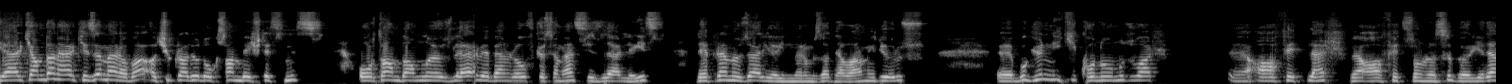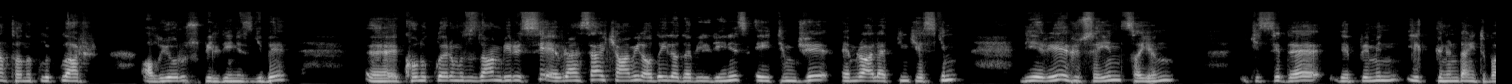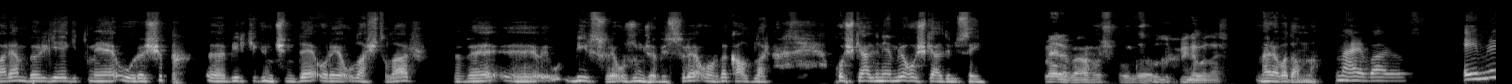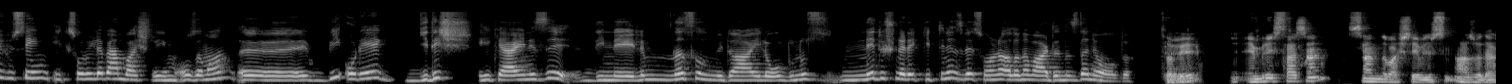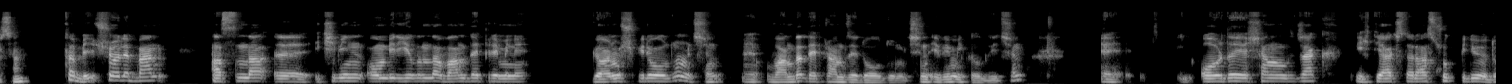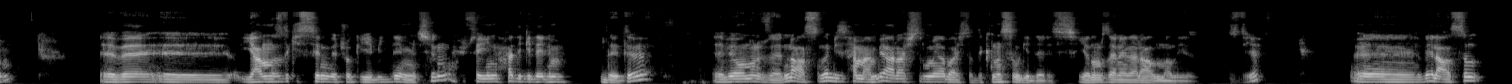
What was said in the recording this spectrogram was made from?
Diğer Kam'dan herkese merhaba. Açık Radyo 95'tesiniz. Ortam Damla Özler ve ben Rauf Kösemen sizlerleyiz. Deprem özel yayınlarımıza devam ediyoruz. Ee, bugün iki konuğumuz var. Ee, afetler ve afet sonrası bölgeden tanıklıklar alıyoruz bildiğiniz gibi. Ee, konuklarımızdan birisi Evrensel Kamil adıyla da bildiğiniz eğitimci Emre Alettin Keskin. Diğeri Hüseyin Sayın. İkisi de depremin ilk gününden itibaren bölgeye gitmeye uğraşıp e, bir iki gün içinde oraya ulaştılar ve e, bir süre uzunca bir süre orada kaldılar. Hoş geldin Emre, hoş geldin Hüseyin. Merhaba, hoş bulduk. Hoş bulduk, merhabalar. Merhaba Damla. Merhaba Rose. Emre Hüseyin ilk soruyla ben başlayayım o zaman. Ee, bir oraya gidiş hikayenizi dinleyelim. Nasıl müdahil oldunuz? Ne düşünerek gittiniz ve sonra alana vardığınızda ne oldu? Tabii. Emre istersen sen de başlayabilirsin arzu edersen. Tabii şöyle ben aslında e, 2011 yılında Van depremini görmüş biri olduğum için, e, Van'da depremzede olduğum için, evim yıkıldığı için e, orada yaşanılacak ihtiyaçları az çok biliyordum. E, ve e, yalnızlık hissini de çok iyi bildiğim için Hüseyin hadi gidelim dedi. E, ve onun üzerine aslında biz hemen bir araştırmaya başladık. Nasıl gideriz? Yanımıza neler almalıyız diye. E, velhasıl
